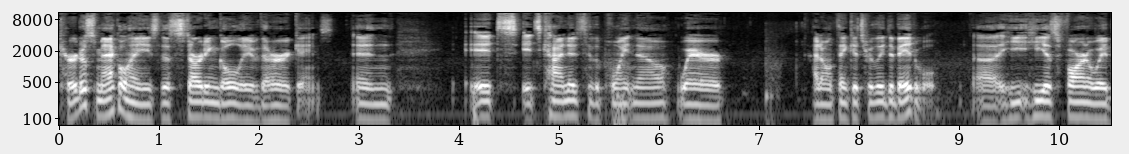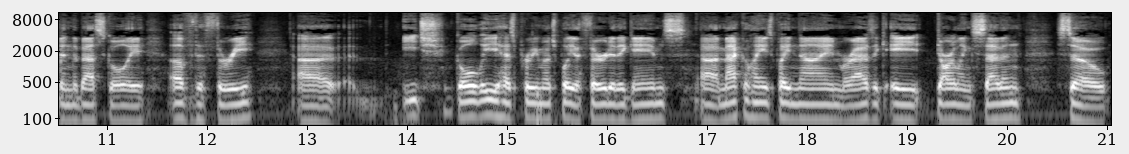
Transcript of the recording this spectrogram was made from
Curtis McElhinney is the starting goalie of the Hurricanes, and it's it's kind of to the point now where I don't think it's really debatable. Uh, he he has far and away been the best goalie of the three. Uh, each goalie has pretty much played a third of the games. Uh, McElhinney's played nine, Mrazek eight, Darling seven. So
